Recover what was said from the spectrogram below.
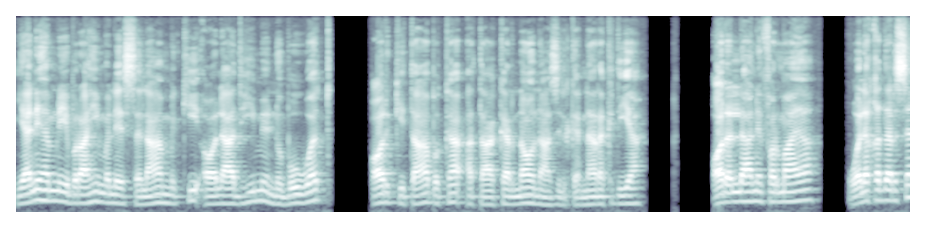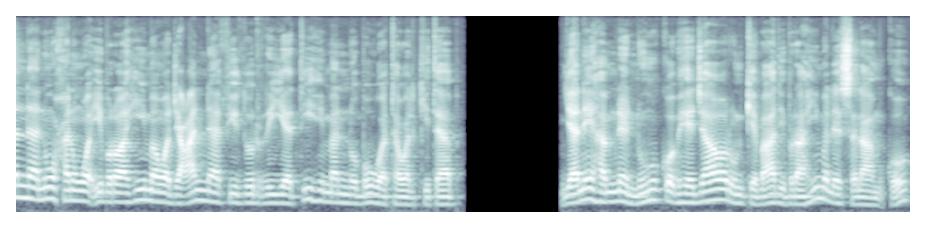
یعنی ہم نے ابراہیم علیہ السلام کی اولاد ہی میں نبوت اور کتاب کا عطا کرنا و نازل کرنا رکھ دیا۔ اور اللہ نے فرمایا، وَلَقَدْ أَرْسَلْنَا نُوحًا وَإِبْرَاهِيمَ وَجَعَلْنَا فِي ذُرِّيَّتِهِمَا النُّبُوَّةَ وَالْكِتَابِ. یعنی ہم نے نوح کو بھیجا اور ان کے بعد ابراہیم علیہ السلام کو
